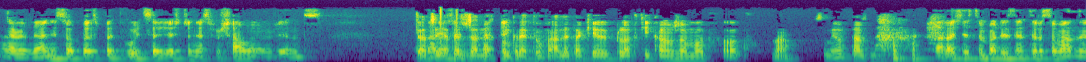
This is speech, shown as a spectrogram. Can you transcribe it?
Nie wiem, ja nic o PSP 2 jeszcze nie słyszałem, więc... Znaczy ja też żadnych konkretów, ale takie plotki krążą od, od no, w sumie od dawna. Na razie jestem bardziej zainteresowany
